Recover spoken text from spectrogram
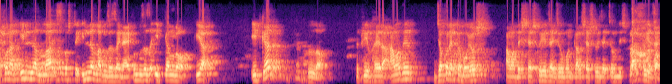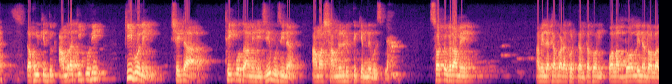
এখন আর ইল্লাল্লাহ স্পষ্ট ইল্লাল্লাহ বোঝা যায় না। এখন বোঝা যায় ইট ক্যান ল কিয়া ইট ক্যান ল তো প্রিয় ভাইরা আমাদের যখন একটা বয়স আমাদের শেষ হয়ে যায় যৌবনকাল শেষ হয়ে যায় চল্লিশ প্লাস হয়ে যায় তখন কিন্তু আমরা কি করি? কি বলি? সেটা ঠিক মতো আমি নিজে বুঝি না। আমার সামনের ব্যক্তি কেমনে বুঝব? চট্টগ্রামে আমি লেখাপড়া করতাম, তখন অলা দলিন আর অলা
